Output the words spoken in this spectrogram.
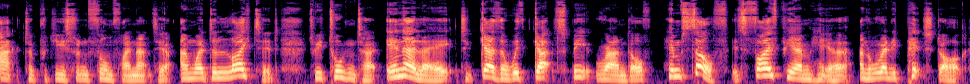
actor, producer, and film financier. And we're delighted to be talking to her in LA together with Gatsby Randolph himself. It's 5 p.m. here and already pitch dark,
